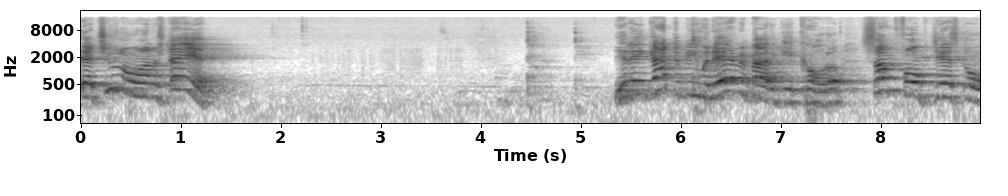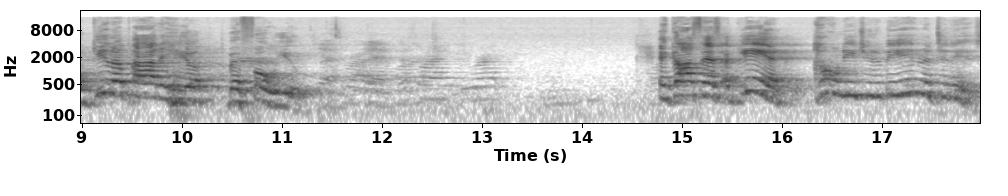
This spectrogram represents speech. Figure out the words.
that you don't understand. It ain't got to be when everybody get caught up. Some folks just going to get up out of here before you. And God says, again, I don't need you to be ignorant to this.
